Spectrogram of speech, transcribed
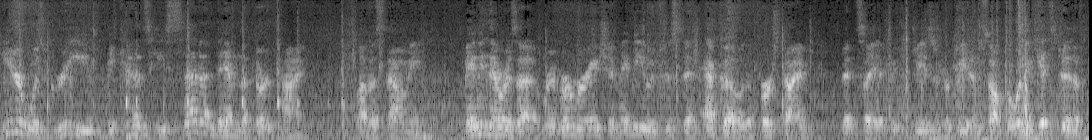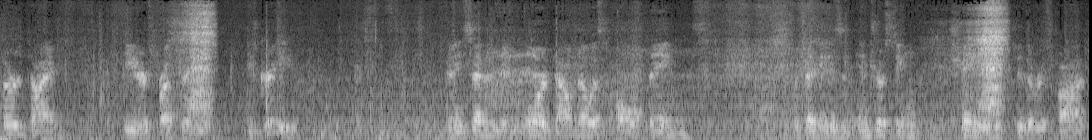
Peter was grieved because he said unto him the third time, Lovest thou me? Maybe there was a reverberation. Maybe it was just an echo the first time that say Jesus repeated himself. But when it gets to the third time, Peter's frustrated. He's grieved. And he said unto him, Lord, thou knowest all things. Which I think is an interesting change to the response.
